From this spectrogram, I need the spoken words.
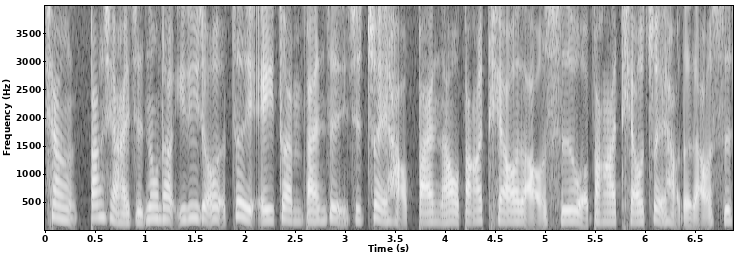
像帮小孩子弄到一律就哦，这里 A 段班，这里是最好班，然后我帮他挑老师，我帮他挑最好的老师，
